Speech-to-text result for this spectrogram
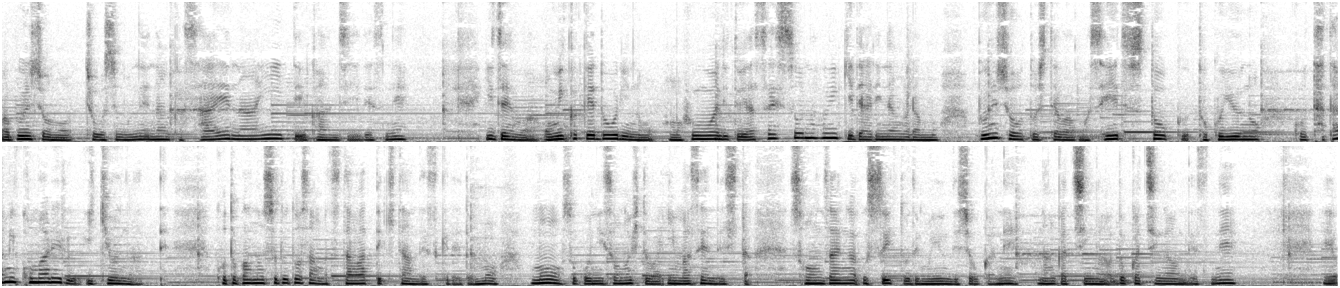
まあ、文章の調子もねなんか冴えないっていう感じですね。以前はお見かけ通りの、ま、ふんわりと優しそうな雰囲気でありながらも文章としては、ま、セールストーク特有のこう畳み込まれる勢いがあって言葉の鋭さが伝わってきたんですけれどももうそこにその人はいませんでした。存在が薄いとでも言うんでしょうかね。なんか違うどっか違うんですね。え、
